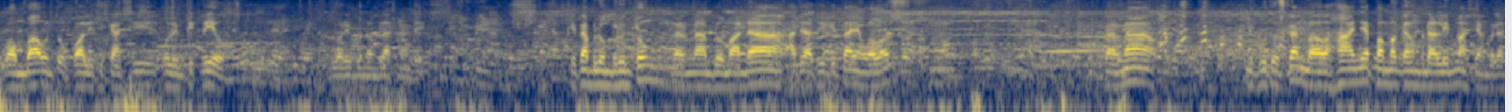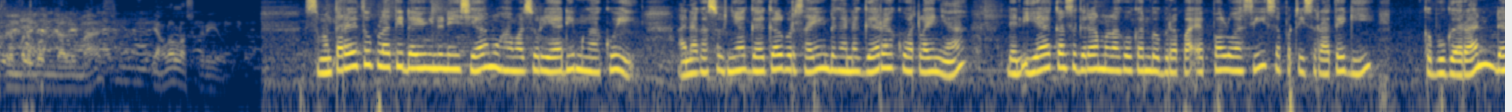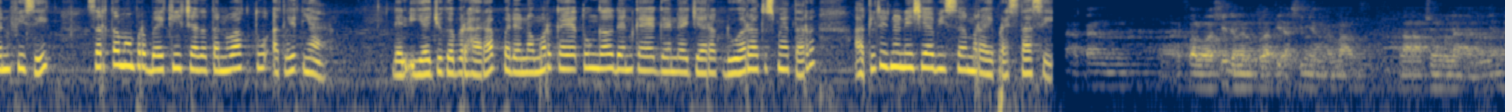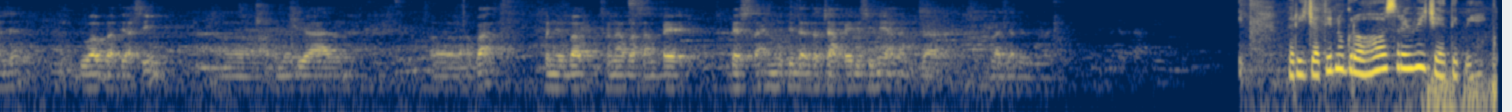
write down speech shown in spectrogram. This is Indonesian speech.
lomba untuk kualifikasi Olimpik Rio 2016 nanti. Kita belum beruntung karena belum ada atlet-atlet kita yang lolos. Karena diputuskan bahwa hanya pemegang medali emas yang berhasil merebut medali emas yang lolos ke Rio. Sementara itu pelatih dayung Indonesia Muhammad Suryadi mengakui anak asuhnya gagal bersaing dengan negara kuat lainnya dan ia akan segera melakukan beberapa evaluasi seperti strategi, kebugaran, dan fisik serta memperbaiki catatan waktu atletnya. Dan ia juga berharap pada nomor kayak tunggal dan kayak ganda jarak 200 meter, atlet Indonesia bisa meraih prestasi. Evaluasi dengan pelatih asing yang memang langsung menanganinya, mas ya. Dua pelatih asing, eh, kemudian eh, apa penyebab kenapa sampai best time tidak tercapai di sini akan kita belajar lebih lanjut. Dari Jatinugroho, Sriwijaya TV.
